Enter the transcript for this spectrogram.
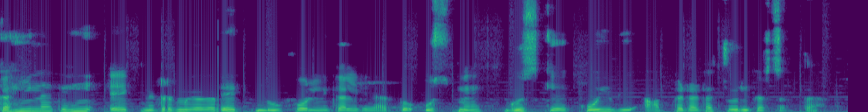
कहीं ना कहीं एक नेटवर्क में अगर एक लूप होल निकल गया तो उसमें घुस के कोई भी आपका डाटा चोरी कर सकता है।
